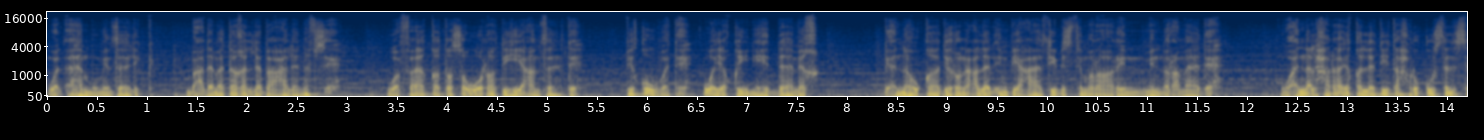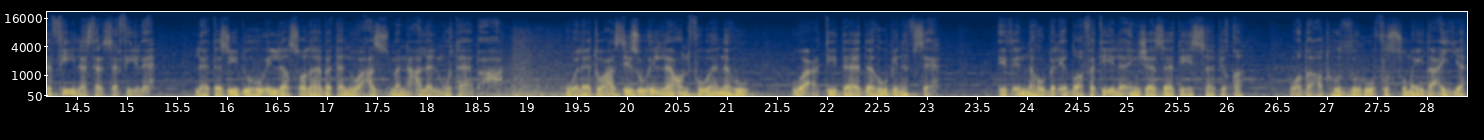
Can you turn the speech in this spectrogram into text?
والأهم من ذلك بعدما تغلب على نفسه وفاق تصوراته عن ذاته بقوته ويقينه الدامغ بأنه قادر على الانبعاث باستمرار من رماده وأن الحرائق التي تحرق سلسفيل سلسفيله لا تزيده إلا صلابة وعزما على المتابعة ولا تعزز إلا عنفوانه واعتداده بنفسه إذ إنه بالإضافة إلى إنجازاته السابقة وضعته الظروف الصميدعية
